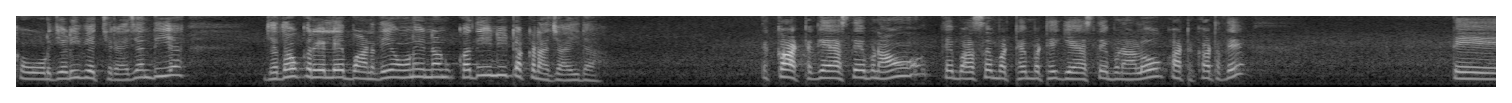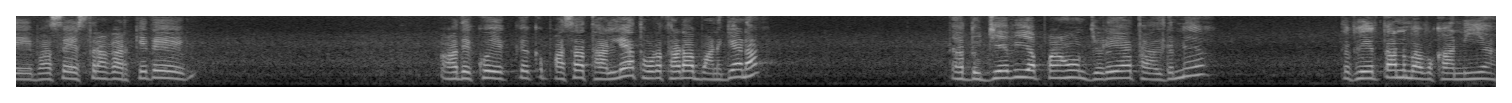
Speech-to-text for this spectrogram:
ਕੌੜ ਜਿਹੜੀ ਵਿੱਚ ਰਹਿ ਜਾਂਦੀ ਆ। ਜਦੋਂ ਕਰੇਲੇ ਬਣਦੇ ਹੋਣ, ਇਹਨਾਂ ਨੂੰ ਕਦੇ ਨਹੀਂ ਢੱਕਣਾ ਚਾਹੀਦਾ। ਤੇ ਘੱਟ ਗੈਸ ਤੇ ਬਣਾਓ ਤੇ ਬਸ ਮੱਠੇ ਮੱਠੇ ਗੈਸ ਤੇ ਬਣਾ ਲਓ ਘੱਟ ਘੱਟ ਤੇ। ਤੇ ਬਸ ਇਸ ਤਰ੍ਹਾਂ ਕਰਕੇ ਤੇ ਆ ਦੇਖੋ ਇੱਕ ਇੱਕ ਪਾਸਾ ਥਲ ਲਿਆ ਥੋੜਾ ਥੋੜਾ ਬਣ ਗਿਆ ਨਾ। ਤਾਂ ਦੂਜੇ ਵੀ ਆਪਾਂ ਹੁਣ ਜਿਹੜੇ ਆ ਥਲ ਦਿੰਨੇ ਆ, ਤੇ ਫਿਰ ਤੁਹਾਨੂੰ ਮੈਂ ਵਿਖਾਨੀ ਆ।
